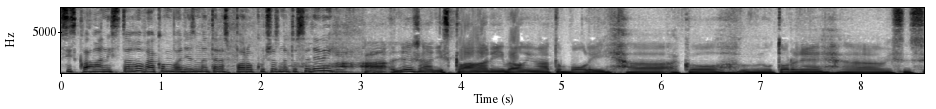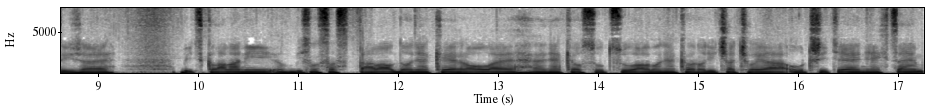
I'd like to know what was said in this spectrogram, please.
Si sklamaný z toho, v akom bode sme teraz po roku, čo sme tu sedeli? A, a nie, že ani sklamaný, veľmi ma to to boli ako vnútorne. Myslím si, že byť sklamaný, by som sa stával do nejaké role nejakého sudcu alebo nejakého rodiča, čo ja určite nechcem.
